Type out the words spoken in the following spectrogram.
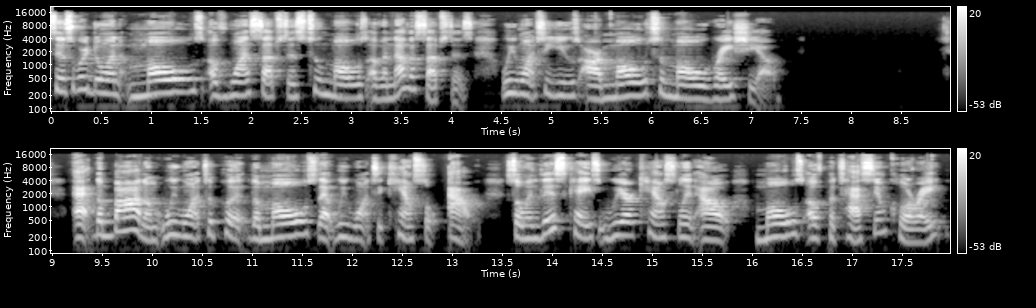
Since we're doing moles of one substance to moles of another substance, we want to use our mole to mole ratio. At the bottom, we want to put the moles that we want to cancel out. So in this case, we are canceling out moles of potassium chlorate.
